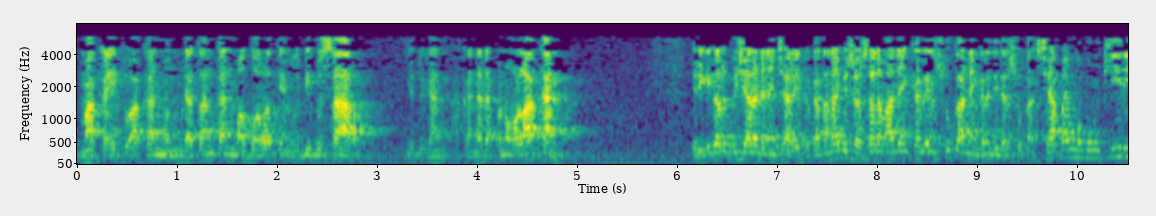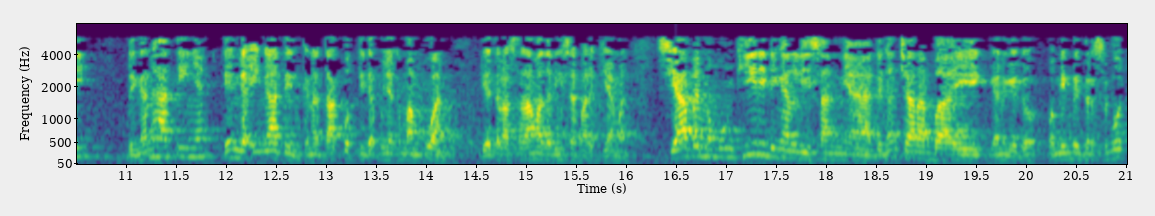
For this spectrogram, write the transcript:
maka itu akan mendatangkan madarat yang lebih besar, gitu kan? Akan ada penolakan. Jadi kita harus bicara dengan cara itu. Kata Nabi SAW, ada yang kalian suka, ada yang kalian tidak suka. Siapa yang memungkiri dengan hatinya, dia nggak ingatin, karena takut tidak punya kemampuan. Dia telah selamat dari hisab pada kiamat. Siapa yang memungkiri dengan lisannya, dengan cara baik, kan gitu, pemimpin tersebut,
